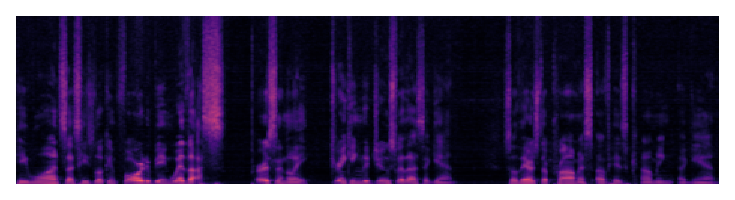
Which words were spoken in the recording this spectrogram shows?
He wants us. He's looking forward to being with us personally, drinking the juice with us again. So there's the promise of his coming again.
